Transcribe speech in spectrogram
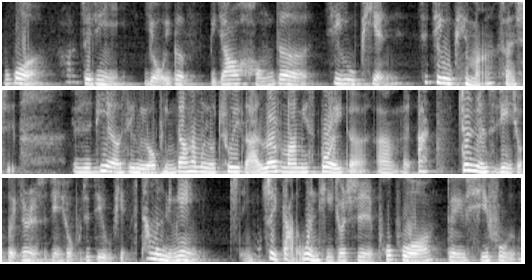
不过啊，最近有一个比较红的。纪录片是纪录片吗？算是，就是 TLC 旅游频道，他们有出一个《I Love Mommy's Boy》的，嗯啊，真人实境秀，对，真人实境秀不是纪录片。他们里面最大的问题就是婆婆对媳妇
